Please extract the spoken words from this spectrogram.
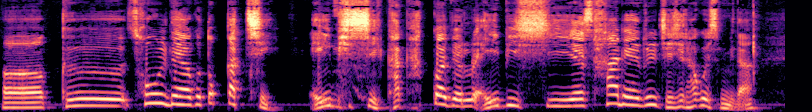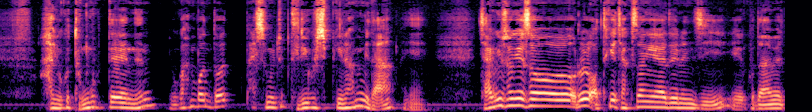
어, 그 서울대하고 똑같이 ABC 각 학과별로 ABC의 사례를 제시를 하고 있습니다. 아, 요거 동국대는 요거 한 번 더 말씀을 좀 드리고 싶긴 합니다. 예. 자기소개서를 어떻게 작성해야 되는지, 예, 그 다음에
